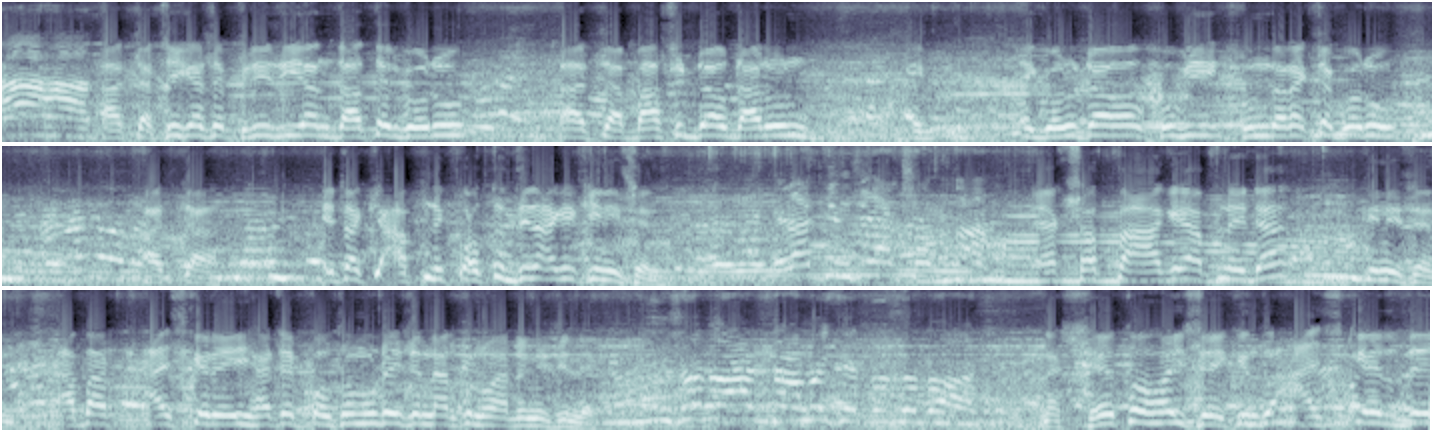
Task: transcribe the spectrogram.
হ্যাঁ হ্যাঁ। আচ্ছা ঠিক আছে ফ্রিজিয়ান জাতের গরু। আচ্ছা বাছুরটাও দারুণ। এই- গরুটাও খুবই সুন্দর একটা গরু। আচ্ছা এটা কি আপনি কতদিন আগে কিনেছেন? এক সপ্তাহ। আগে আপনি এটা কিনেছেন। আবার আজকের এই হাটে প্রথম উঠেছেন আর কোনো হাটে নিয়েছিলেন? না সে তো হয়েছে কিন্তু আজকের যে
